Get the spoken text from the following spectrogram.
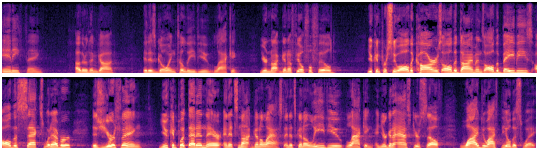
anything other than God, it is going to leave you lacking. You're not going to feel fulfilled. You can pursue all the cars, all the diamonds, all the babies, all the sex, whatever is your thing. You can put that in there and it's not going to last and it's going to leave you lacking. And you're going to ask yourself, why do I feel this way?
